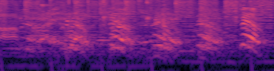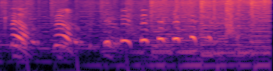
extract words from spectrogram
Um, Bill, Bill, Bill.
